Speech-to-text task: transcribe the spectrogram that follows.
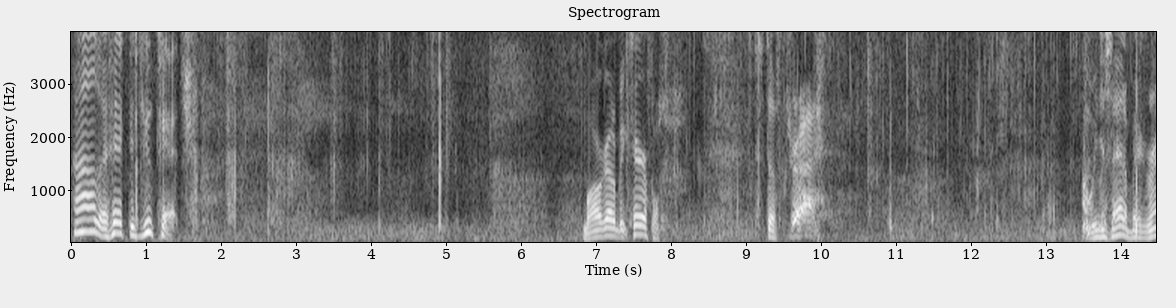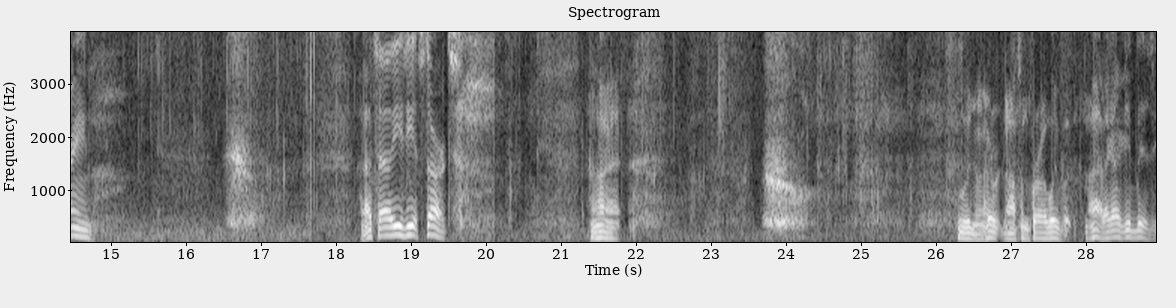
How the heck did you catch? I gotta be careful. Stuff's dry. We just had a big rain. That's how easy it starts. All right. Wouldn't hurt nothing probably, but all right, I gotta get busy.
